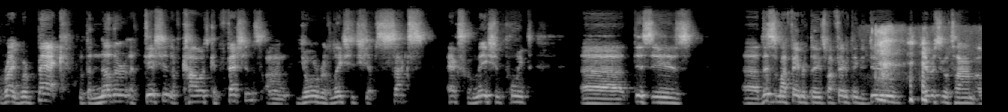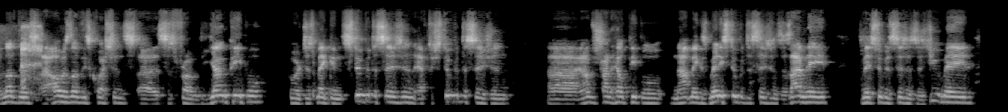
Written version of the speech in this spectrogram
All right, we're back with another edition of College Confessions on Your Relationship Sucks! Exclamation point. Uh, this is uh, this is my favorite thing. It's my favorite thing to do every single time. I love this. I always love these questions. Uh, this is from the young people who are just making stupid decision after stupid decision. Uh, and I'm just trying to help people not make as many stupid decisions as I made, as many stupid decisions as you made.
